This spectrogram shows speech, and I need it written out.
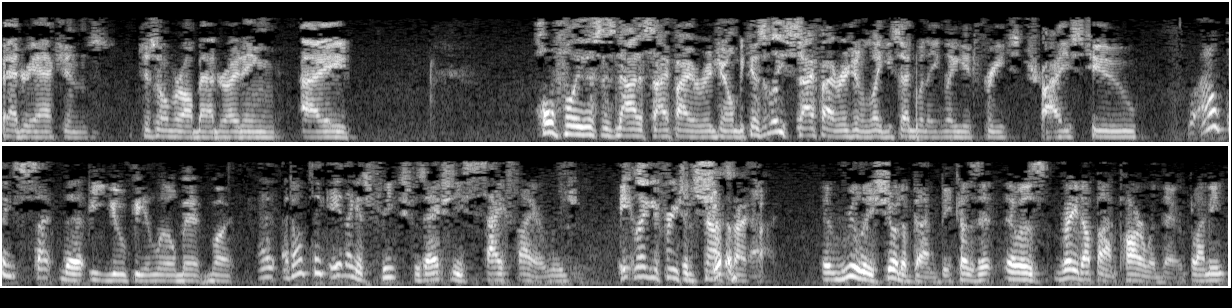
bad reactions, just overall bad writing. I hopefully this is not a sci-fi original because at least sci-fi original, like you said, with eight-legged freaks, tries to. Well, I don't think sci- the be goofy a little bit, but I, I don't think Eight-Legged Freaks was actually sci-fi original. Eight-Legged Freaks It should not sci-fi. It really should have been because it it was right up on par with there. But I mean,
